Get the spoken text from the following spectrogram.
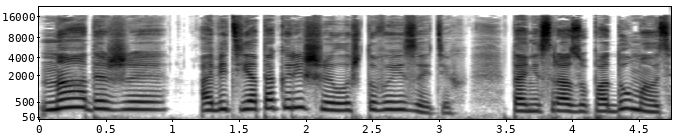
Надо же! А ведь я так и решила, что вы из этих. Таня сразу подумалась,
